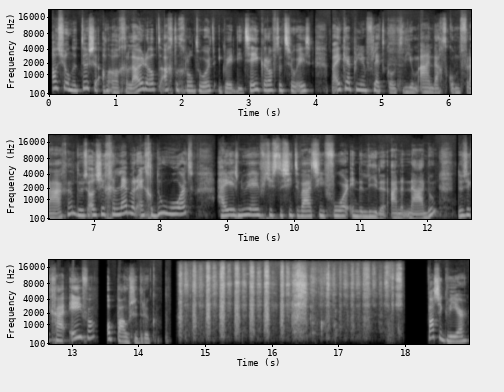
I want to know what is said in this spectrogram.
Als je ondertussen al geluiden op de achtergrond hoort, ik weet niet zeker of dat zo is, maar ik heb hier een flatcoat die om aandacht komt vragen. Dus als je gelebber en gedoe hoort, hij is nu eventjes de situatie voor in de leader aan het nadoen. Dus ik ga even op pauze drukken. Ik weer.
